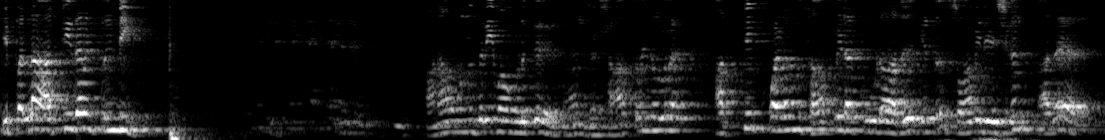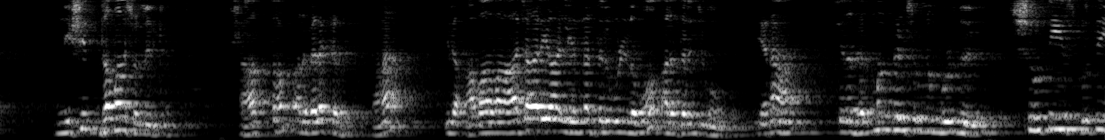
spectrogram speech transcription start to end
இப்ப எல்லாம் அத்தி தான் ட்ரெண்டிங் ஆனா ஒண்ணு தெரியுமா உங்களுக்கு? நான் சாஸ்திரம் சொல்றேன். அத்திப்பழம் சாப்பிடக்கூடாது என்று சுவாமி தேசிகன் அதை நிஷித்தமாக சொல்லியிருக்கேன் சாஸ்திரம் அதை விளக்குறது ஆனால் இது அவாவ ஆச்சாரியால் என்ன திருவுள்ளமோ அதை தெரிஞ்சுக்கோங்க. ஏன்னா சில தர்மங்கள் சொல்லும் பொழுது ஸ்ருதி ஸ்மிருதி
